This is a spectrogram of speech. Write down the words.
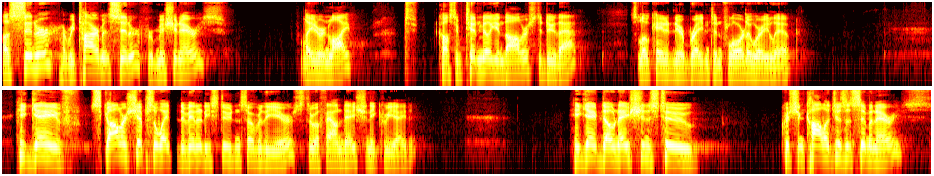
a center, a retirement center for missionaries. Later in life, cost him $10 million to do that. It's located near Bradenton, Florida, where he lived. He gave scholarships away to divinity students over the years through a foundation he created. He gave donations to Christian colleges and seminaries.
